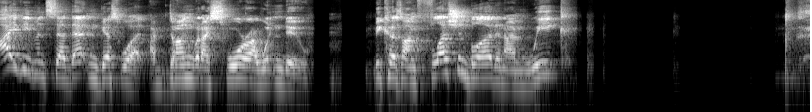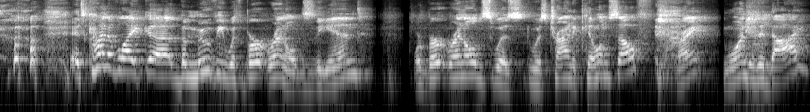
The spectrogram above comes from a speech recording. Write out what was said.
I've even said that, and guess what? I've done what I swore I wouldn't do. because I'm flesh and blood and I'm weak. it's kind of like uh, the movie with Burt Reynolds, The End, where Burt Reynolds was, was trying to kill himself, right? Wanted to die.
